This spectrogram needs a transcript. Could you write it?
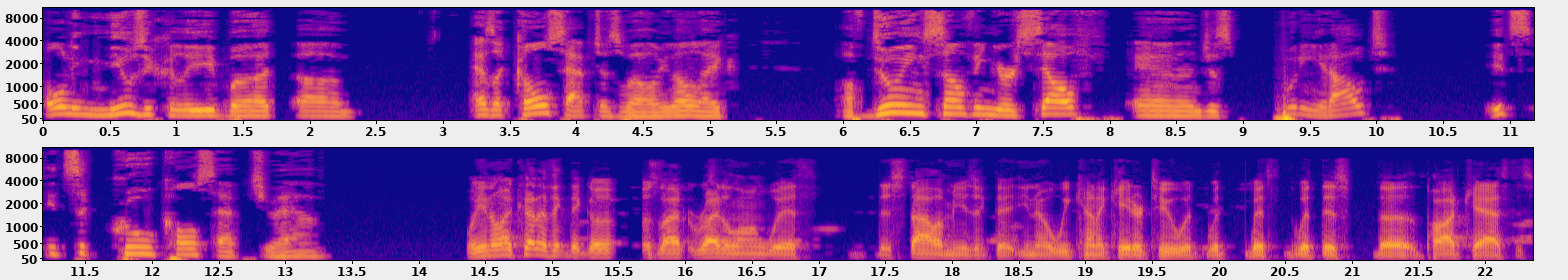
only musically, but um, as a concept as well. You know, like of doing something yourself and just putting it out. It's it's a cool concept to have. Well, you know, I kind of think that goes right along with the style of music that you know we kind of cater to with with with with this the podcast is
